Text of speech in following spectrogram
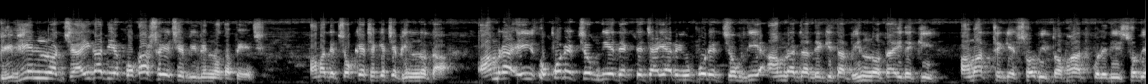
বিভিন্ন জায়গা দিয়ে প্রকাশ হয়েছে, বিভিন্নতা পেয়েছে। আমাদের চোখে ঠেকেছে ভিন্নতা। আমরা এই উপরের চোখ দিয়ে দেখতে চাই, আর এই উপরের চোখ দিয়ে আমরা যা দেখি তা ভিন্নতাই দেখি আমার থেকে ছবি তফাত করে দিই, ছবি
